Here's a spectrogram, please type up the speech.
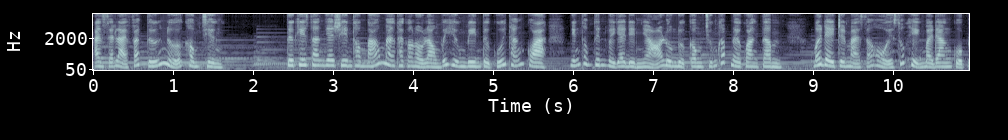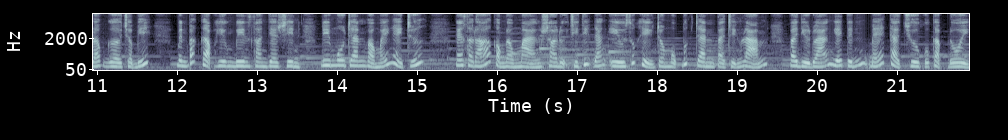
anh sẽ lại phát tướng nữa không chừng. Từ khi Son Ye Jin thông báo mang thai con đầu lòng với Hyun Bin từ cuối tháng qua, những thông tin về gia đình nhỏ luôn được công chúng khắp nơi quan tâm. Mới đây trên mạng xã hội xuất hiện bài đăng của blogger cho biết mình bắt gặp Hyun Bin Son Ye Jin đi mua tranh vào mấy ngày trước. Ngay sau đó, cộng đồng mạng soi được chi tiết đáng yêu xuất hiện trong một bức tranh tại triển lãm và dự đoán giới tính bé cà chua của cặp đôi.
